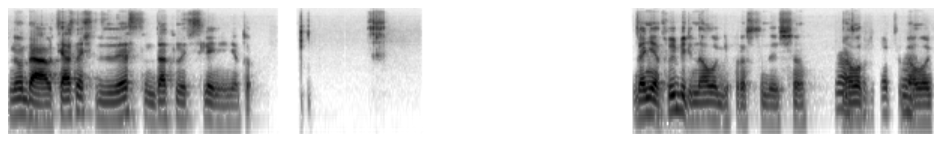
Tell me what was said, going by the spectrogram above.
Ну да, у тебя, значит, в ДДС даты начисления нету. Да нет, выбери налоги просто, да и все. Налог, налоги.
